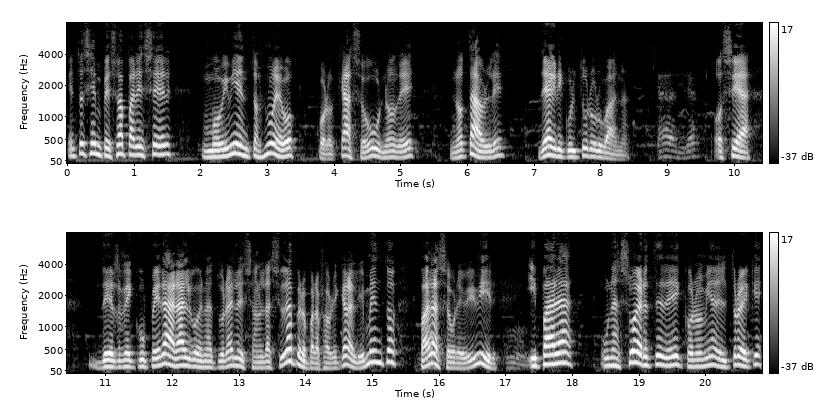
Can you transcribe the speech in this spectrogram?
Entonces empezó a aparecer movimientos nuevos, por caso uno de notable, de agricultura urbana. Ah, o sea, de recuperar algo de naturaleza en la ciudad, pero para fabricar alimentos, para sobrevivir y para una suerte de economía del trueque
